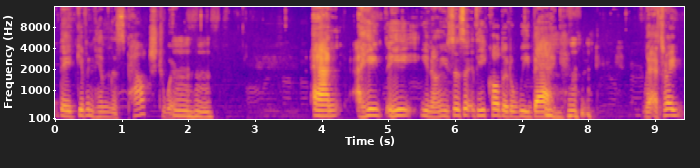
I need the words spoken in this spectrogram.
they'd given him this pouch to wear, hmm and he he you know he says he called it a wee bag. That's right.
